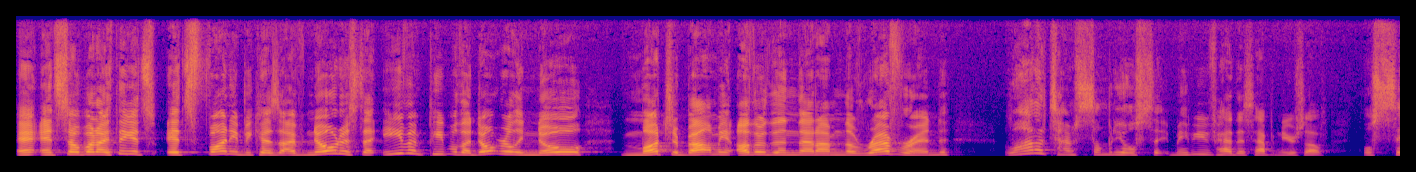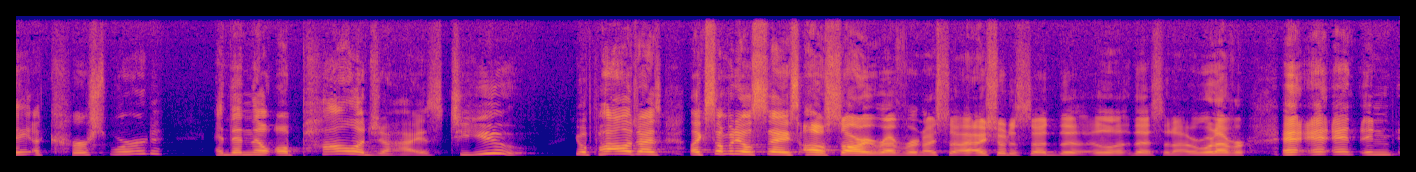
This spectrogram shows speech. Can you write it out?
And, and, so, but I think it's it's funny because I've noticed that even people that don't really know much about me, other than that I'm the Reverend, a lot of times somebody will say, maybe you've had this happen to yourself. They'll say a curse word, and then they'll apologize to you. You apologize, like somebody will say, "Oh, sorry, Reverend, I, I should have said the, uh, this or whatever." And, and, and,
